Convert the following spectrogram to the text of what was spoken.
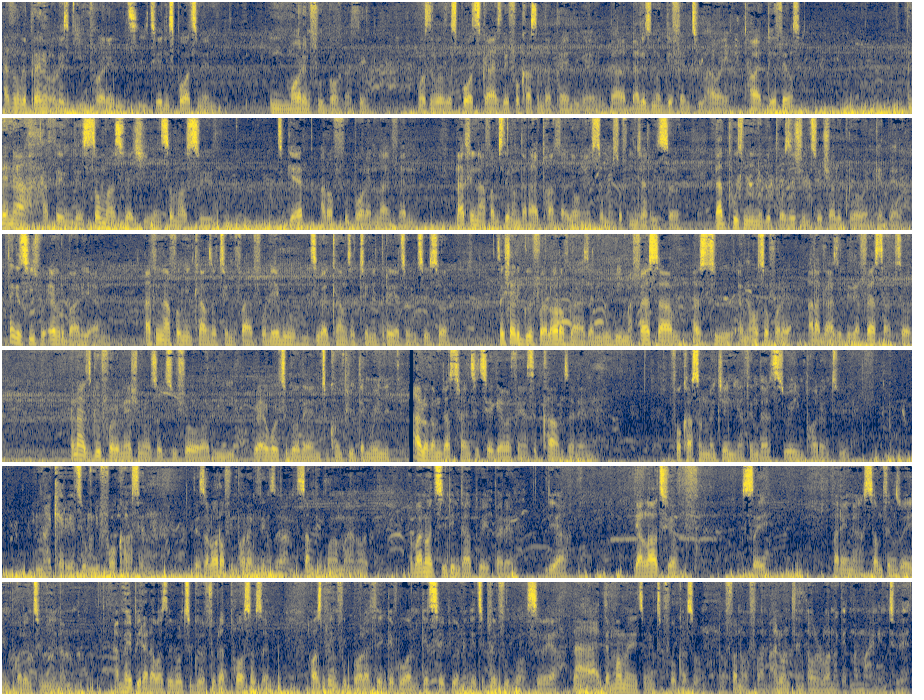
I think the brand will always be important to, to any sportsman in modern football. I think most of the sports guys they focus on their branding, and that, that is not different to how I how I do things. And then uh, I think there's so much to achieve and so much to to get out of football and life. And luckily enough, I'm still on the right path. I don't have so much of injuries, so that puts me in a good position to actually grow and get better. I think it's huge for everybody. And luckily enough for me, it comes at 25. For label, it comes at 23 or 22. So it's actually good for a lot of guys, and it will be my first time as to, and also for the other guys, it will be their first time. So and it's good for the nation also to show that we were able to go there and to compete and win it. I look, I'm just trying to take everything as it comes and then focus on my journey. I think that's very important to in my career to only focus and there's a lot of important things that some people might not might not see it in that way, but um, they are they're allowed to have say. But in uh, some things were important to me, and I'm I'm happy that I was able to go through that process and I was playing football. I think everyone gets happy when they get to play football. So yeah, nah, at the moment it's only to focus on the fun of fun. I don't think I will want to get my mind into it.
